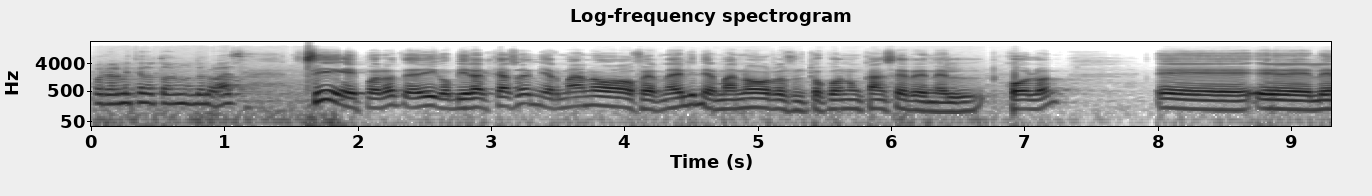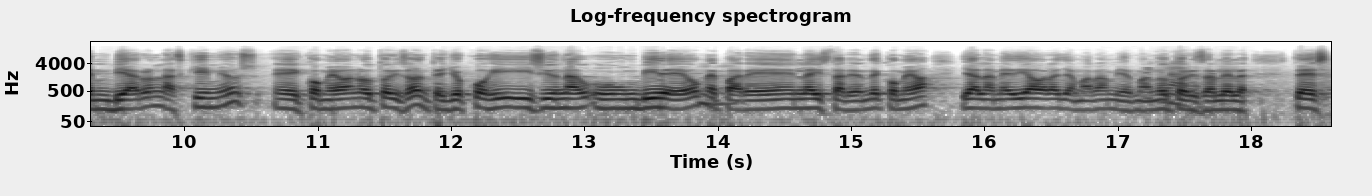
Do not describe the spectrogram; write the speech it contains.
pues realmente no todo el mundo lo hace. Sí, por eso te digo, mira el caso de mi hermano Fernelli, mi hermano resultó con un cáncer en el colon, eh, eh, le enviaron las quimios, Comeva no autorizó, entonces yo cogí, hice un video, me paré en la instalación de Comeva y a la media hora llamaron a mi hermano a autorizarle la... Entonces,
